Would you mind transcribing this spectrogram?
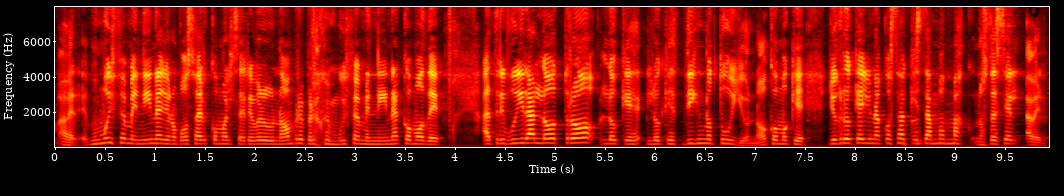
a ver, es muy femenina, yo no puedo saber cómo el cerebro de un hombre, pero es muy femenina, como de atribuir al otro lo que, lo que es digno tuyo, ¿no? Como que yo creo que hay una cosa quizás más, más, no sé si, a ver,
